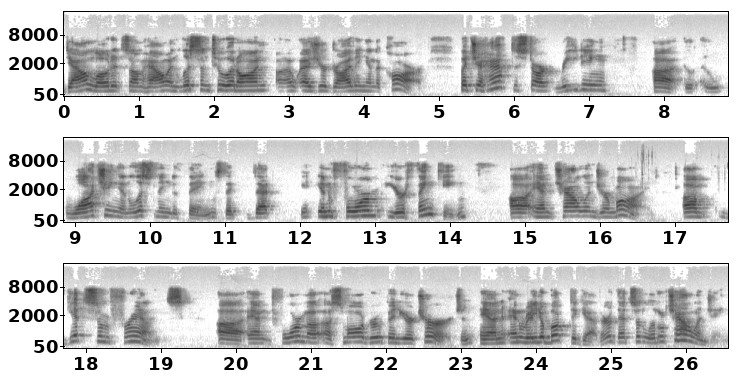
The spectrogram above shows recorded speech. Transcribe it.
download it somehow and listen to it on uh, as you're driving in the car. But you have to start reading uh, watching and listening to things that that inform your thinking uh, and challenge your mind. Um, get some friends uh, and form a, a, small group in your church and, and, and read a book together that's a little challenging.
